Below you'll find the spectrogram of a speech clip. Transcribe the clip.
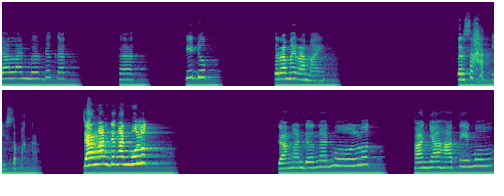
Jalan berdekat, hidup beramai-ramai, bersahati sepakat. Jangan dengan mulut, jangan dengan mulut, hanya hatimu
